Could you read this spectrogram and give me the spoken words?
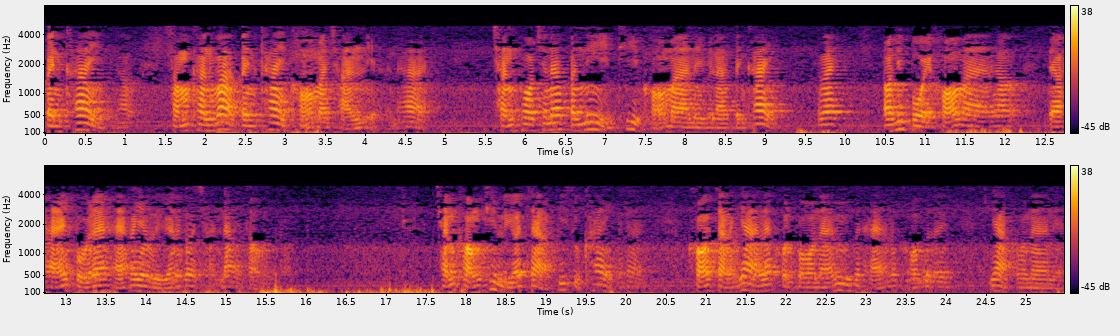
เป็นไข้ครับสำคัญว่าเป็นไข้ขอมาฉันเนี่ยได้ฉันโภชนะปณีที่ขอมาในเวลาเป็นไข้ใช่ไหม ตอนที่ป่วยขอมาครับ แต่หายป่วยแล้วหาก็ยังเหลือแล้วก็ฉันได้ต่อฉันของที่เหลือจากพิสุไข้ก็ได้ ขอจากญาติและคนโปนาไม่มีปัญหาแล้วขอไปเลยญาติโปนาเนี่ย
